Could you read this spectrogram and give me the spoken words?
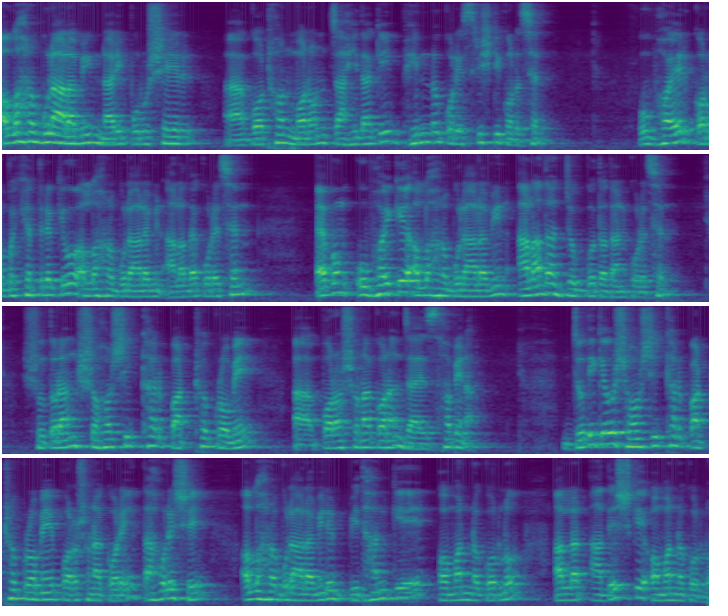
আল্লাহ রব্বুল আলমিন নারী পুরুষের গঠন, মনন, চাহিদাকে ভিন্ন করে সৃষ্টি করেছেন। উভয়ের কর্মক্ষেত্রকেও আল্লাহ রবুল আলমিন আলাদা করেছেন এবং উভয়কে আল্লাহ রবুল আলমিন আলাদা যোগ্যতা দান করেছেন। সুতরাং সহশিক্ষার পাঠ্যক্রমে পড়াশোনা করা জায়েজ হবে না। যদি কেউ সহশিক্ষার পাঠ্যক্রমে পড়াশোনা করে, তাহলে সে আল্লাহ রবুল আলমিনের বিধানকে অমান্য করল, আল্লাহর আদেশকে অমান্য করল।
